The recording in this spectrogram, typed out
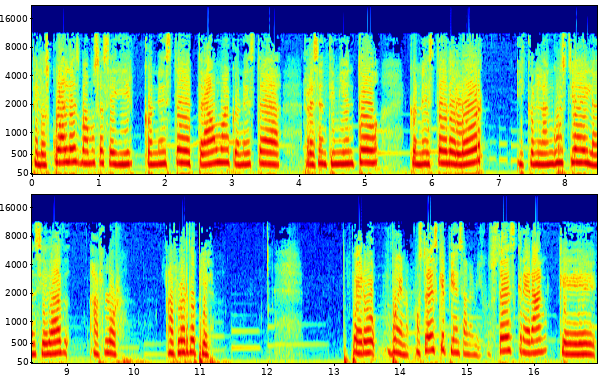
de los cuales vamos a seguir con este trauma, con este resentimiento, con este dolor y con la angustia y la ansiedad a flor, a flor de piel. Pero bueno, ¿ustedes qué piensan amigos? ¿Ustedes creerán que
